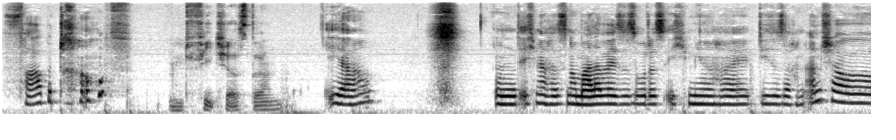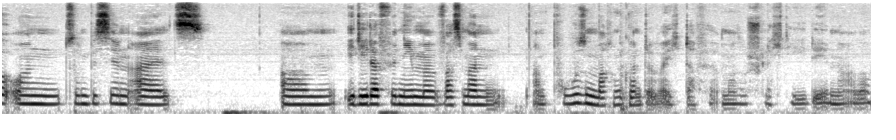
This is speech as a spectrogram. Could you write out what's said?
Farbe drauf. Und Features dran. Ja. Und ich mache es normalerweise so, dass ich mir halt diese Sachen anschaue und so ein bisschen als ähm, Idee dafür nehme, was man an Posen machen könnte, weil ich dafür immer so schlechte Ideen habe.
